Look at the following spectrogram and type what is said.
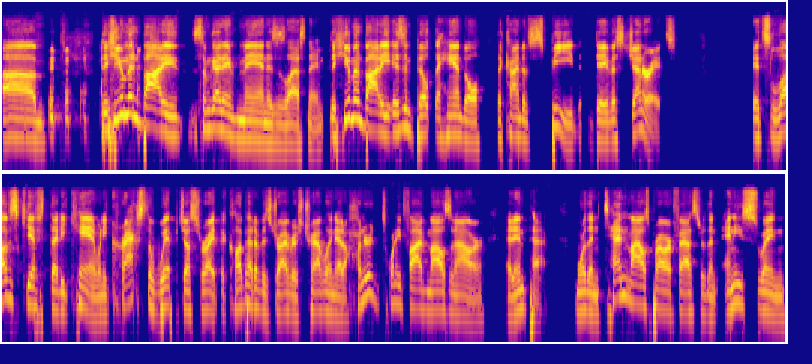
Um, the human body, some guy named Man is his last name. The human body isn't built to handle the kind of speed Davis generates. It's Love's gift that he can. When he cracks the whip just right, the club head of his driver is traveling at 125 miles an hour at impact, more than 10 miles per hour faster than any swing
